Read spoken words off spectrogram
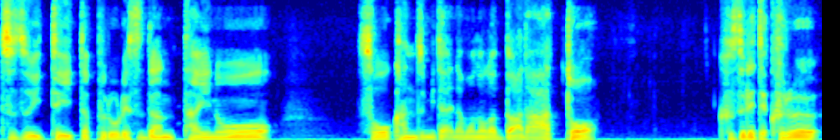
続いていたプロレス団体の相関図みたいなものがダダーッと崩れてくる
